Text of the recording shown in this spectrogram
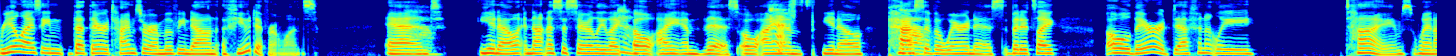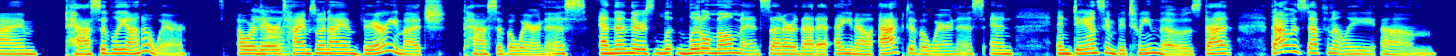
realizing that there are times where I'm moving down a few different ones. And, yeah. you know, and not necessarily like, yeah. oh, I am this, oh, I yes. am, you know, passive yeah. awareness, but it's like, oh, there are definitely times when I'm passively unaware, or there are times when I am very much passive awareness and then there's li- little moments that are that uh, you know active awareness and and dancing between those that that was definitely um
